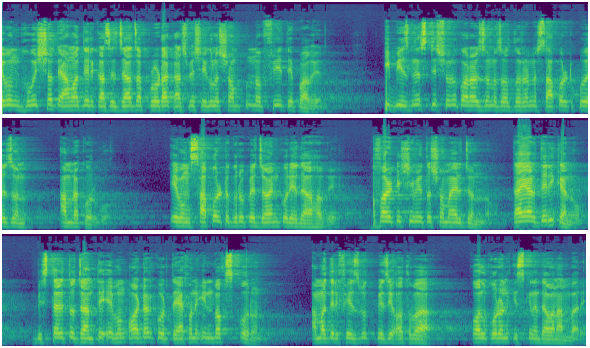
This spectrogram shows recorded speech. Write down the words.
এবং ভবিষ্যতে আমাদের কাছে যা যা প্রোডাক্ট আসবে সেগুলো সম্পূর্ণ ফ্রিতে পাবেন। এই বিজনেসটি শুরু করার জন্য যত ধরনের সাপোর্ট প্রয়োজন, আমরা করব। এবং সাপোর্ট গ্রুপে জয়েন করিয়ে দেওয়া হবে। অফারটি সীমিত সময়ের জন্য। তাই আর দেরি কেন? বিস্তারিত জানতে এবং অর্ডার করতে এখন ইনবক্স করুন। আমাদের ফেসবুক পেজে অথবা কল করুন স্ক্রিনে দেওয়া নাম্বারে।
